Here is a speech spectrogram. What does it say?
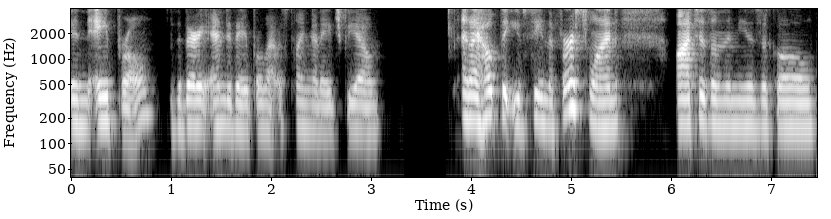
in April, the very end of April, that was playing on HBO. And I hope that you've seen the first one, Autism the Musical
